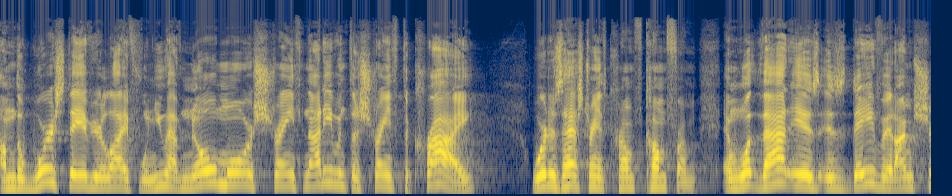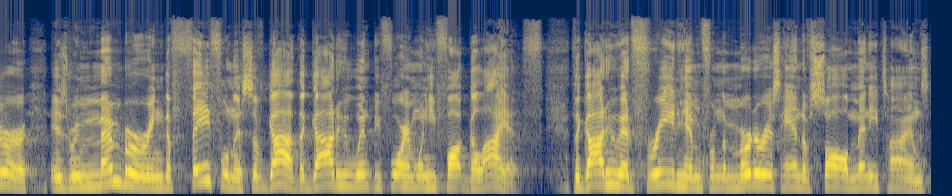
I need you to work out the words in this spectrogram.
On the worst day of your life, when you have no more strength, not even the strength to cry, Where does that strength come from? And what that is, is David, I'm sure, is remembering the faithfulness of God, the God who went before him when he fought Goliath, the God who had freed him from the murderous hand of Saul many times,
